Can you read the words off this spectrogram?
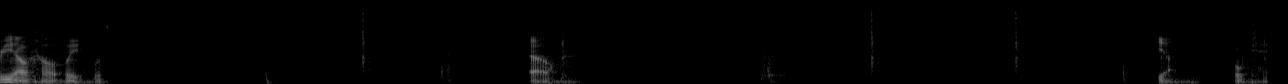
Three alcohol. Wait, what's. Oh. Yeah. Okay.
